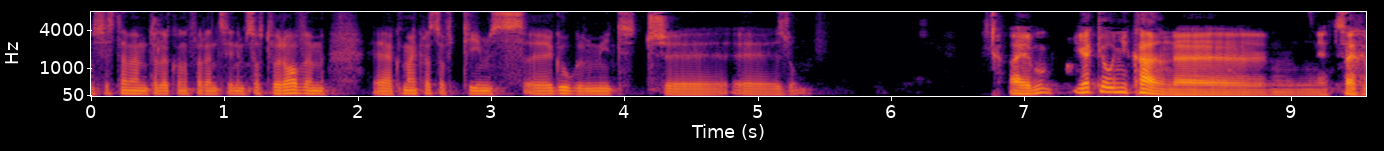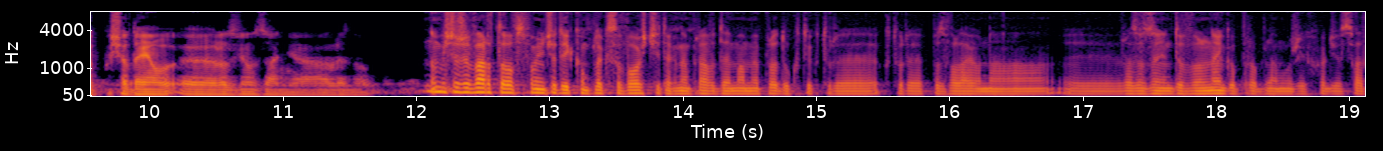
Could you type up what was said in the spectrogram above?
systemem telekonferencyjnym, software'owym, jak Microsoft Teams, Google Meet czy Zoom. A jakie unikalne cechy posiadają rozwiązania Lenovo? No myślę, że warto wspomnieć o tej kompleksowości. Tak naprawdę mamy produkty, które, które pozwalają na y, rozwiązanie dowolnego problemu, jeżeli chodzi o salę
